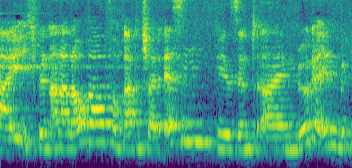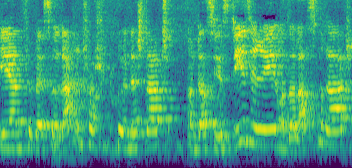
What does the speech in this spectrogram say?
Hi, ich bin Anna Laura vom Radentscheid Essen. Wir sind ein Bürgerinnenbegehren für bessere Radinfrastruktur in der Stadt. Und das hier ist Desiree, unser Lastenrad.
